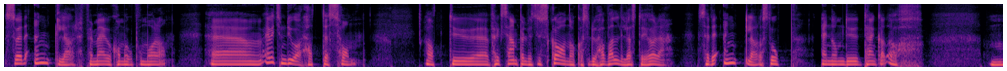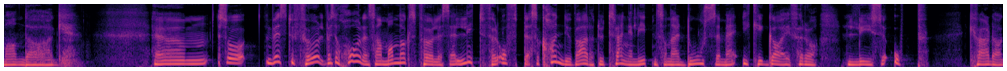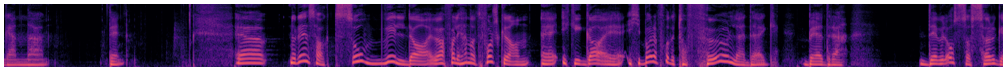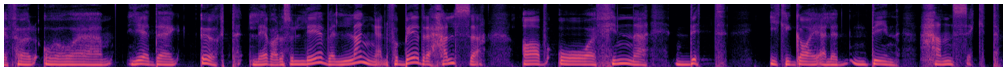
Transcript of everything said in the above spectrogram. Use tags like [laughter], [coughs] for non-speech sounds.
så er det enklere for meg å komme opp om morgenen. Uh, jeg vet ikke om du har hatt det sånn. At du eh, f.eks. hvis du skal noe som du har veldig lyst til å gjøre, så er det enklere å stå opp enn om du tenker at åh, mandag. Um, så hvis du, føler, hvis du, har en sånn mandagsfølelse litt for ofte, så kan det jo være at du trenger en liten sånn her dose med ikigai for å lyse opp hverdagen din. Uh, når det er sagt, så vil da, i hvert fall i henhold til forskerne, eh, ikigai ikke bare få deg til å føle deg bedre, det vil også sørge for å eh, gi deg økt levealder, altså leve lenger. få bedre helse av å finne ditt ikigai, eller din hensikt.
